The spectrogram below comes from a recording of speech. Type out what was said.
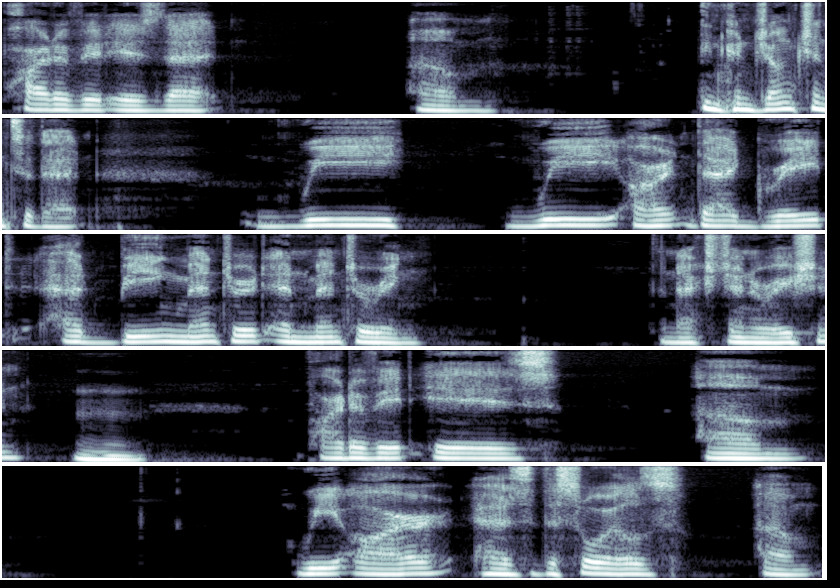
Part of it is that um, in conjunction to that we we aren't that great at being mentored and mentoring the next generation. Hmm part of it is um, we are as the soils um,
